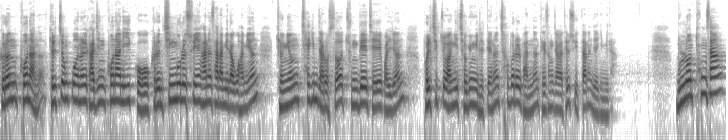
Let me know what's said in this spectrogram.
그런 권한, 결정권을 가진 권한이 있고 그런 직무를 수행하는 사람이라고 하면 경영 책임자로서 중대재해 관련 벌칙 조항이 적용이 될 때는 처벌을 받는 대상자가 될 수 있다는 얘기입니다. 물론 통상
